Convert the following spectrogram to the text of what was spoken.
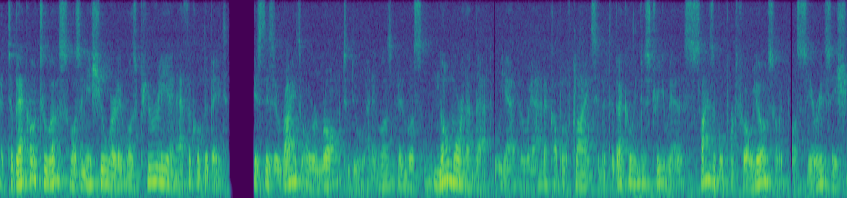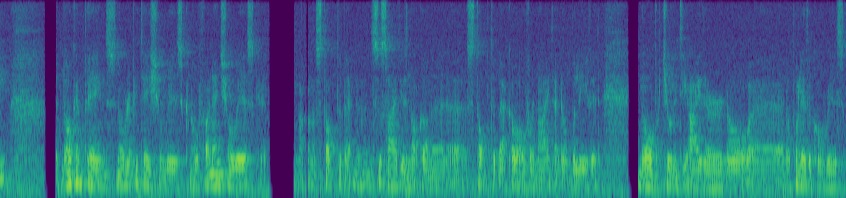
uh, tobacco to us was an issue where it was purely an ethical debate is this a right or a wrong to do? And it was it was no more than that. We had we had a couple of clients in the tobacco industry. We had a sizable portfolio, so it was a serious issue. But no campaigns, no reputation risk, no financial risk. I'm not going to stop tobacco. The society is not going to uh, stop tobacco overnight. I don't believe it. No opportunity either. No uh, no political risk.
